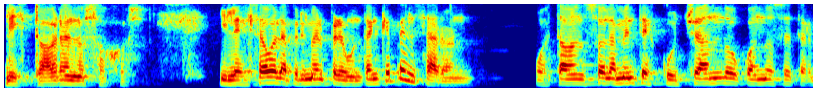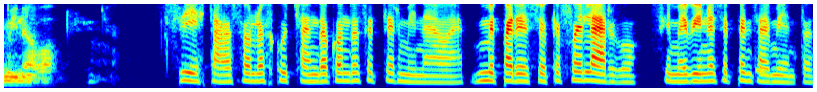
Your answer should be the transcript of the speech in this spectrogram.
Listo, abran los ojos. Y les hago la primera pregunta. ¿En qué pensaron ¿O estaban solamente escuchando cuando se terminaba? Sí, estaba solo escuchando cuando se terminaba. Me pareció que fue largo, sí me vino ese pensamiento.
